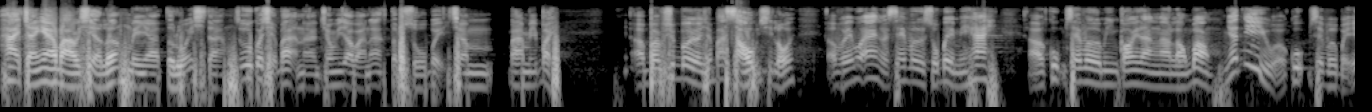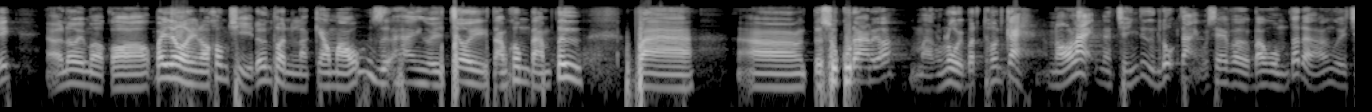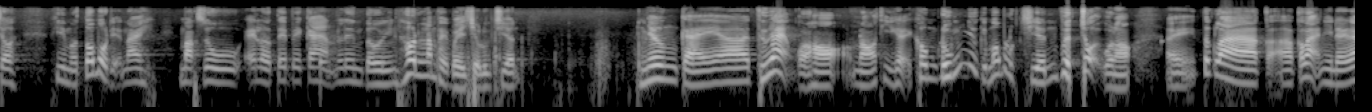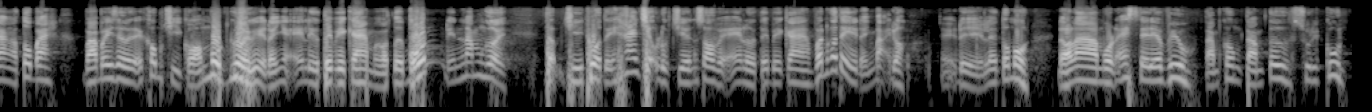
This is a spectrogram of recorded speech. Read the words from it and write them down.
Hai trái nghe bảo xỉa lưỡng mình à, từ Tờ Lũng X8 Giúp các bạn à, trong video bán là tập số 737 à, số 736 xin lỗi. À, với một anh ở server số 72 à, cụm server mình coi rằng là nóng bỏng nhất nhiều ở cụm server 7x à, nơi mà có bây giờ thì nó không chỉ đơn thuần là kéo máu giữa hai người chơi 8084 và à, từ Sukuda nữa mà nổi bật hơn cả. Nó lại là chính từ nội tại của server bao gồm tất cả các người chơi. Khi mà top 1 hiện nay mặc dù LTPK lên tới hơn 5,7 triệu lực chiến nhưng cái à, thứ hạng của họ nó thì lại không đúng như cái mốc lực chiến vượt trội của nó. Đấy, tức là à, các bạn nhìn thấy đang là top 3 và bây giờ sẽ không chỉ có một người có thể đánh LTPK mà có tới 4 đến 5 người thậm chí thua tới 2 triệu lực chiến so với LTPK vẫn có thể đánh bại được. Để lên top 1 đó là một STD View 8084 Surikun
